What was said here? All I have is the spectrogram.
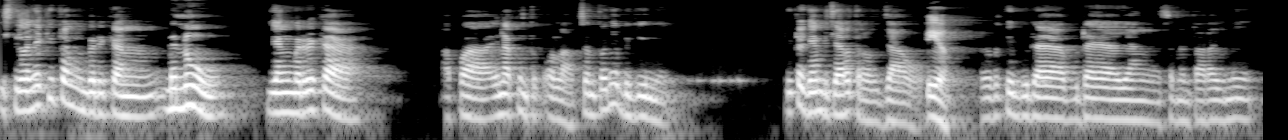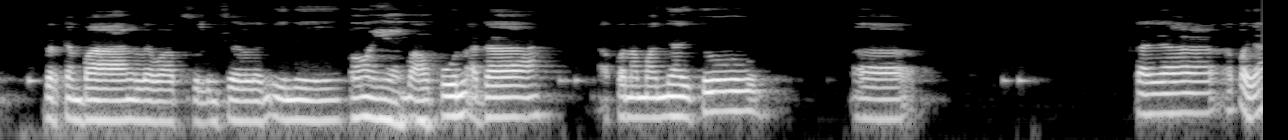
istilahnya kita memberikan menu yang mereka apa enak untuk olah. Contohnya begini, kita jangan bicara terlalu jauh. Iya. Seperti budaya-budaya yang sementara ini berkembang lewat film-film ini. Oh iya. Maupun ada apa namanya itu uh, kayak apa ya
